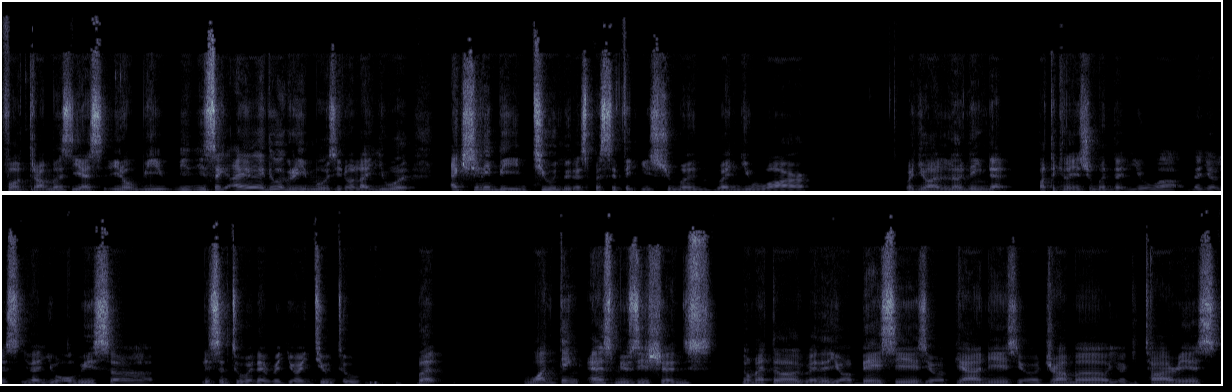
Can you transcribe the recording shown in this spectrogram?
for drummers, yes, you know, we it's like I, I do agree, Moose. You know, like you would actually be in tune to the specific instrument when you are when you are learning that particular instrument that you are that you're listening that you always uh, listen to and that when you're in tune to. But one thing as musicians, no matter whether you're a bassist, you're a pianist, you're a drummer, you're a guitarist,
